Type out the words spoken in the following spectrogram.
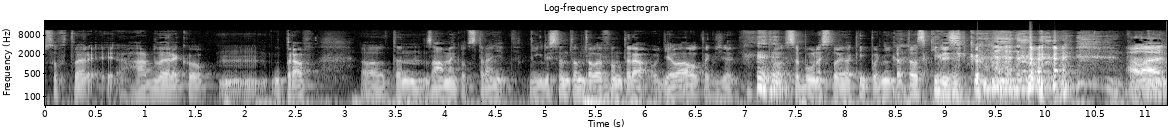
software, hardware jako mm, úprav ten zámek odstranit. Někdy jsem tam telefon teda oddělal, takže to sebou neslo takový podnikatelský riziko. ale,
